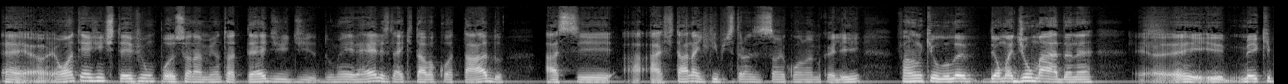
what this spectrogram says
É, ontem a gente teve um posicionamento até de, de do Meirelles, né, que estava cotado a, se, a, a, estar na equipe de transição econômica ali, falando que o Lula deu uma dilmada, né? É, é e meio que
